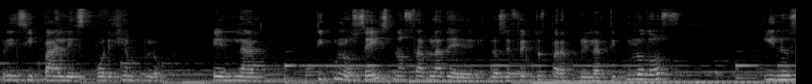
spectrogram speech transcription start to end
principales. Por ejemplo, el artículo 6 nos habla de los efectos para cumplir el artículo 2 y nos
